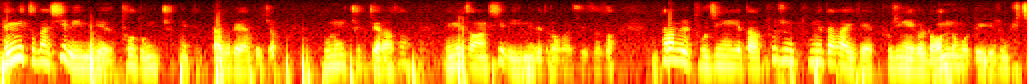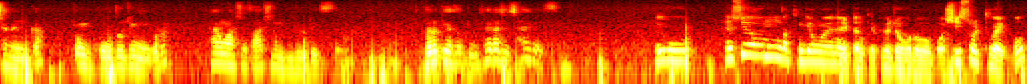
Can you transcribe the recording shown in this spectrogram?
100리터당 12ml예요. 더 농축이 됐다 그래야 되죠. 고농축제라서 100리터당 12ml 들어갈 수 있어서 사람들이 dosing액에다가 dosing통에다가 이제 dosing액을 넣는 것도 이게 좀 귀찮으니까 좀 고dosing액으로 사용하셔서 하시는 분들도 있어요. 그렇게 해서 좀 세 가지 차이가 있습니다. 그리고 해수염 같은 경우에는 일단 대표적으로 뭐 Sea Salt가 있고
